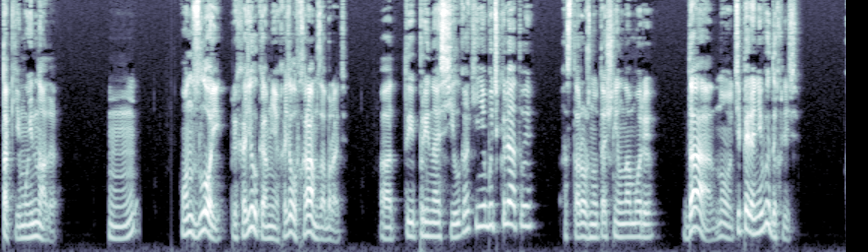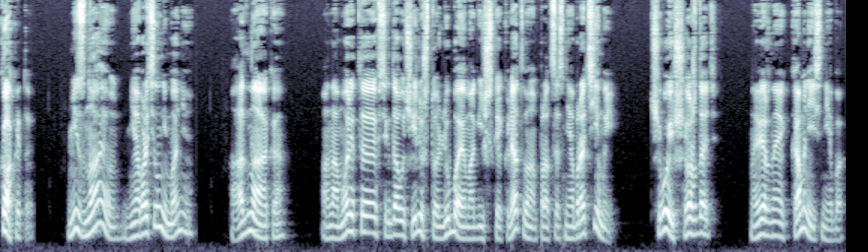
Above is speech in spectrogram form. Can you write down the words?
Так ему и надо. М -м. Он злой, приходил ко мне, хотел в храм забрать. А ты приносил какие-нибудь клятвы? Осторожно уточнил на море. Да, но теперь они выдохлись. Как это? Не знаю, не обратил внимания. Однако, а на море-то всегда учили, что любая магическая клятва – процесс необратимый. Чего еще ждать? Наверное, камней с неба.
